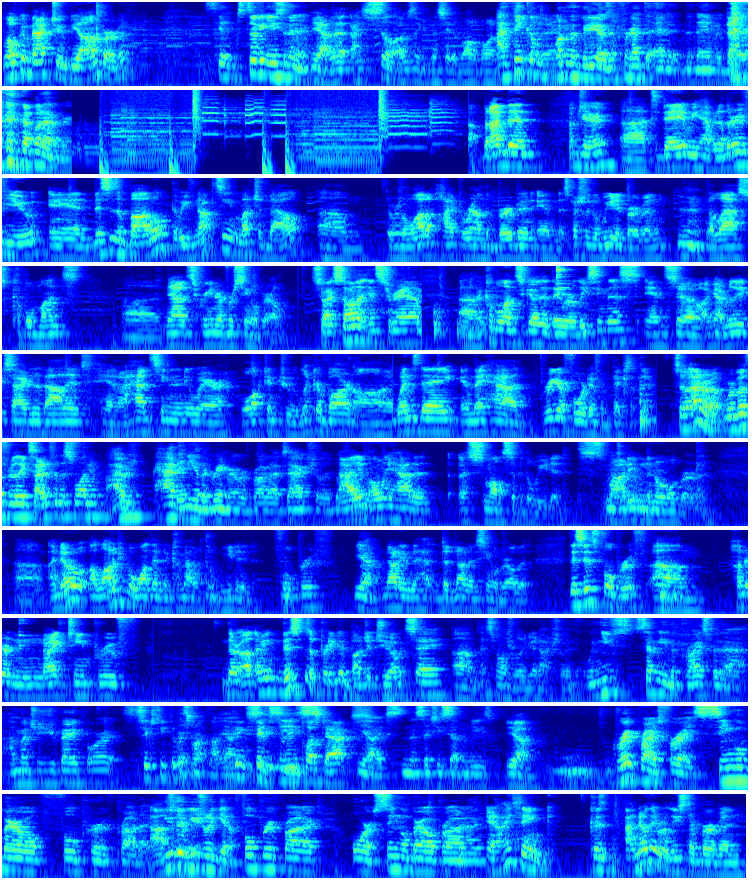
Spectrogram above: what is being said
Welcome back to Beyond Bourbon. Get, still get used to the name. Yeah, that I still I was like gonna say the wrong one. I think on one of the videos I forgot to edit the name again. Whatever. But I'm Ben. I'm Jared. Uh, today we have another review, and this is a bottle that we've not seen much about. Um, there was a lot of hype around the bourbon, and especially the wheated bourbon, Mm. the last couple months. Uh, now it's Green River Single Barrel. So I saw on Instagram uh, a couple months ago that they were releasing this, and so I got really excited about it. And I hadn't seen it anywhere. Walked into a liquor barn on Wednesday, and they had three or four different picks up there. So I don't know. We're both really excited for this one. I haven't had any other Green River products actually. before. I've only had a, a small sip of the wheated. It's not even the normal bourbon. Um, I know a lot of people want them to come out with a wheated foolproof. Yeah. Not even not a single barrel, but this is full proof. Um, 119 proof. There, I mean, this is a pretty good budget too. I would say. Um, that smells really good actually. When you sent me the price for that, how much did you pay for it? 63. That's what I thought. Yeah, I think like 63 60s. plus tax. Yeah, like in the 60s, 70s. Yeah. Great price for a single barrel full proof product. You either usually get a full proof product or a single barrel product. And I think because I know they released their bourbon,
